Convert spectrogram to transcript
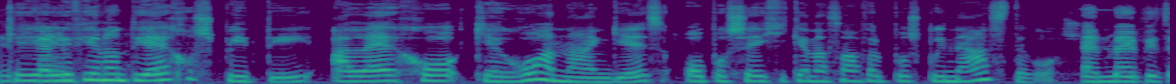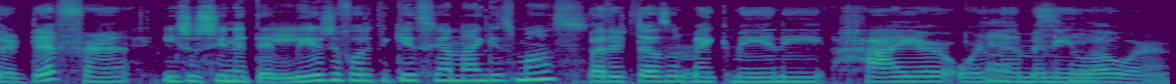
Και η αλήθεια είναι ότι έχω σπίτι, αλλά έχω και εγώ ανάγκες, όπως έχει και ένας άνθρωπος που είναι άστεγος. And maybe they're different, Ίσως είναι τελείως διαφορετικές οι ανάγκες μας, but it doesn't make me any higher or them any Έτσι. lower.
